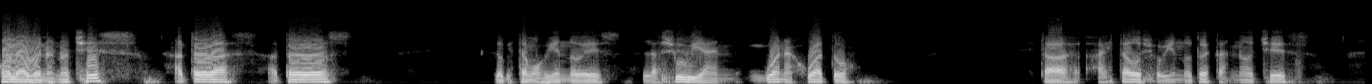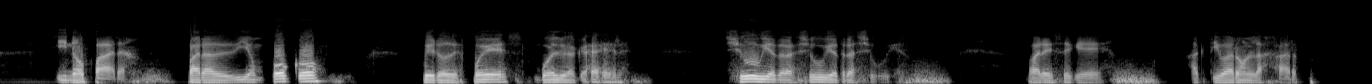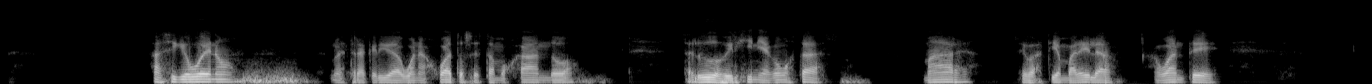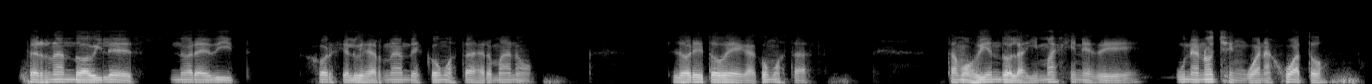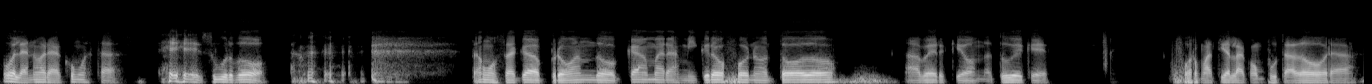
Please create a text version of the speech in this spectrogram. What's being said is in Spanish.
Hola, buenas noches a todas, a todos. Lo que estamos viendo es la lluvia en Guanajuato. Ha estado lloviendo todas estas noches y no para. Para de día un poco, pero después vuelve a caer lluvia tras lluvia tras lluvia. Parece que activaron la HARP. Así que bueno, nuestra querida Guanajuato se está mojando. Saludos Virginia, ¿cómo estás? Mar, Sebastián Varela, aguante. Fernando Avilés, Nora Edith, Jorge Luis Hernández, ¿cómo estás hermano? Loreto Vega, ¿cómo estás? Estamos viendo las imágenes de una noche en Guanajuato. Hola Nora, ¿cómo estás? Zurdo. Estamos acá probando cámaras, micrófono, todo. A ver qué onda. Tuve que formatear la computadora.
